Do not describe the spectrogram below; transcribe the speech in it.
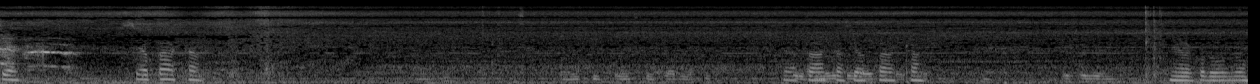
Sì, si attacca. Si attacca, si attacca. Miracoloso.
